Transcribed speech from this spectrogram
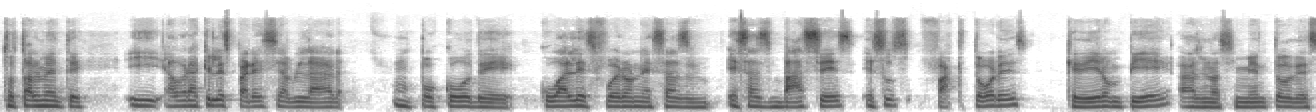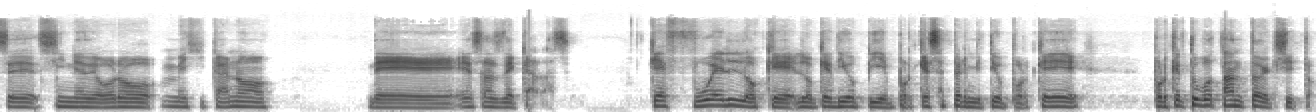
totalmente. Y ahora, ¿qué les parece hablar un poco de cuáles fueron esas, esas bases, esos factores que dieron pie al nacimiento de ese cine de oro mexicano de esas décadas? ¿Qué fue lo que, lo que dio pie? ¿Por qué se permitió? ¿Por qué, por qué tuvo tanto éxito?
